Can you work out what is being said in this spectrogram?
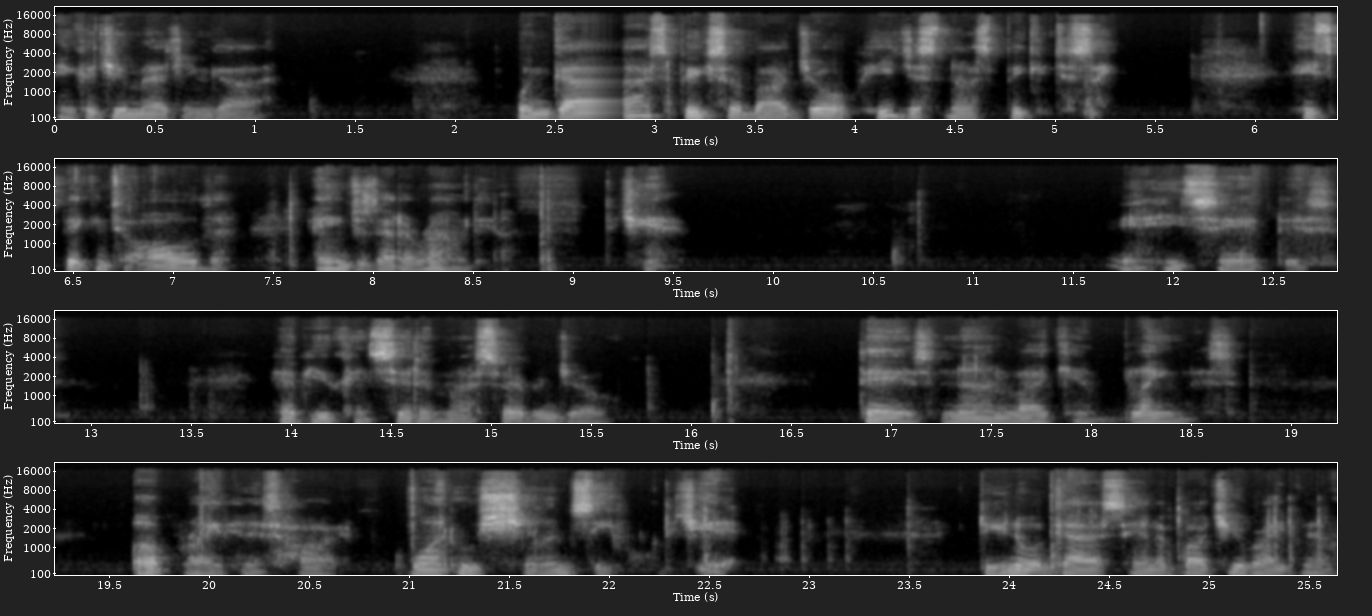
And could you imagine God? When God speaks about Job, he's just not speaking to Satan. He's speaking to all the angels that are around him. You hear? And he said this Have you considered my servant Job? There is none like him, blameless, upright in his heart, one who shuns evil. Did you hear that? Do you know what God is saying about you right now?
